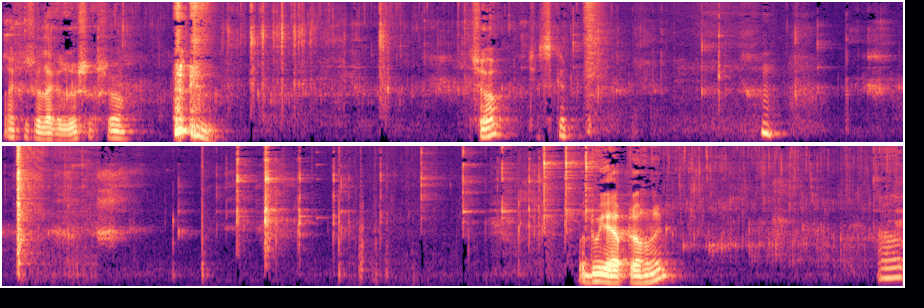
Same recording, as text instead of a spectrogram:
Vind het wel lekker rustig zo. Zo, Tjitske. Wat doe jij op het ogenblik? Oh.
